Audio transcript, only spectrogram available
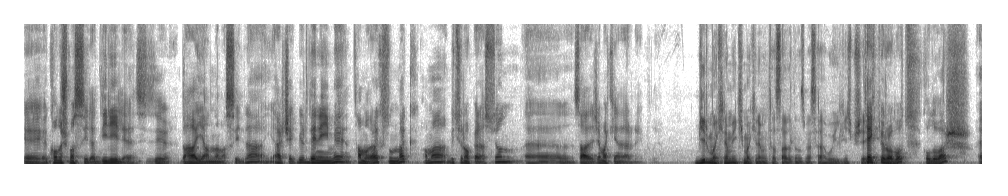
e, konuşmasıyla, diliyle, sizi daha iyi anlamasıyla gerçek bir deneyimi tam olarak sunmak. Ama bütün operasyon e, sadece makinelerle yapılıyor. Bir makine mi iki makine mi tasarladınız mesela? Bu ilginç bir şey. Tek bir robot kolu var. Ee,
